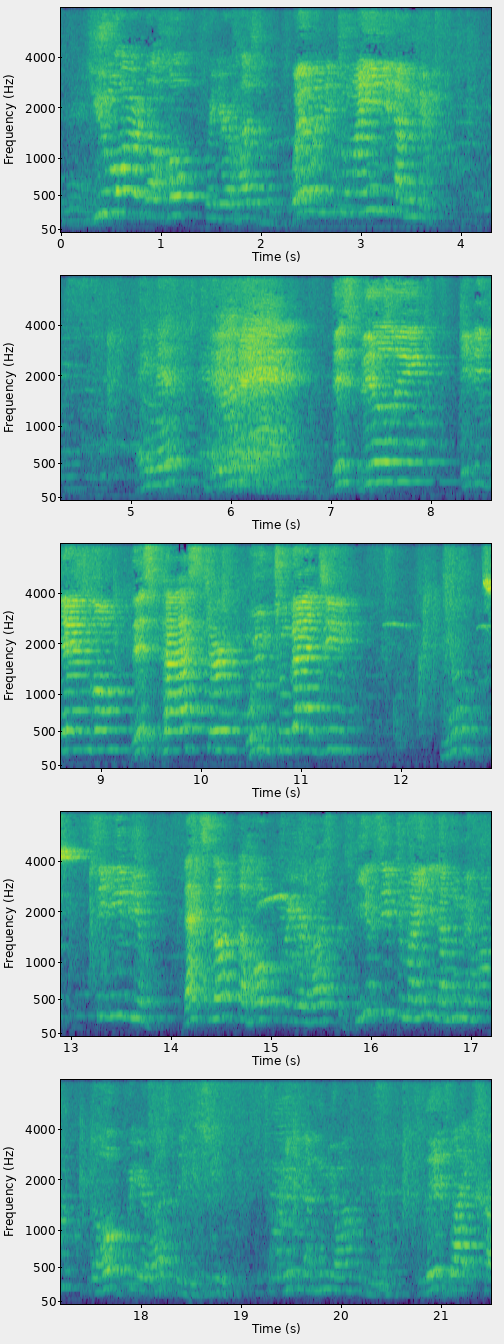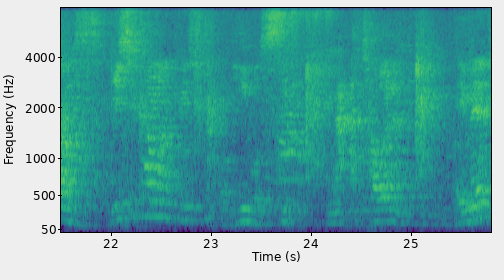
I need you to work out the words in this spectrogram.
Bado kuna tumaini. You are the hope for your husband. Wewe ni tumaini la mume. Amen? Amen. This building, Hili jengo, this pastor, huyu mchungaji, no, si hivyo. that's not the hope for your husband. Hiyo si tumaini la mume wako. The hope for your husband is you. Tumaini la mume wako ni wewe. Live like Christ, Ishi kama Kristo and he will see. na ataona. Amen?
